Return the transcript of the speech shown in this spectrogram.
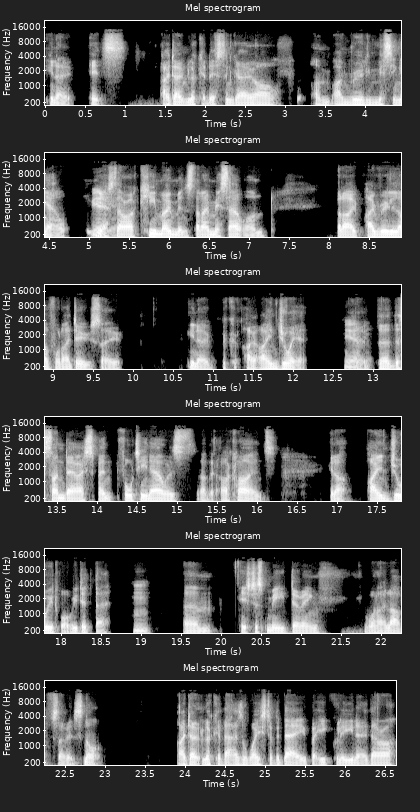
you know, it's I don't look at this and go, oh, I'm I'm really missing out. Yeah. yes, there are key moments that I miss out on, but I I really love what I do. So, you know, I, I enjoy it. Yeah. The the Sunday I spent 14 hours at the, our clients, you know, I enjoyed what we did there. Hmm. Um, it's just me doing what I love. So it's not. I don't look at that as a waste of a day, but equally, you know, there are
